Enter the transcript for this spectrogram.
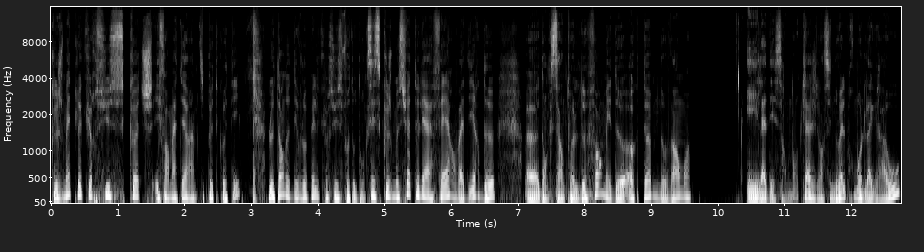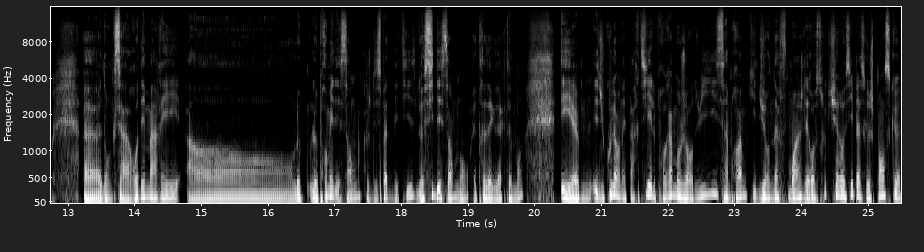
que je mette le cursus coach et formateur un petit peu de côté le temps de développer le cursus photo. Donc c'est ce que je me suis attelé à faire on va dire de euh, donc c'est en toile de forme et de octobre novembre et la décembre. Donc là, j'ai lancé une nouvelle promo de la Graou. Euh, donc ça a redémarré en le, 1er décembre, que je dise pas de bêtises, le 6 décembre, non, très exactement. Et, euh, et du coup, là, on est parti. Et le programme aujourd'hui, c'est un programme qui dure 9 mois. Je l'ai restructuré aussi parce que je pense que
